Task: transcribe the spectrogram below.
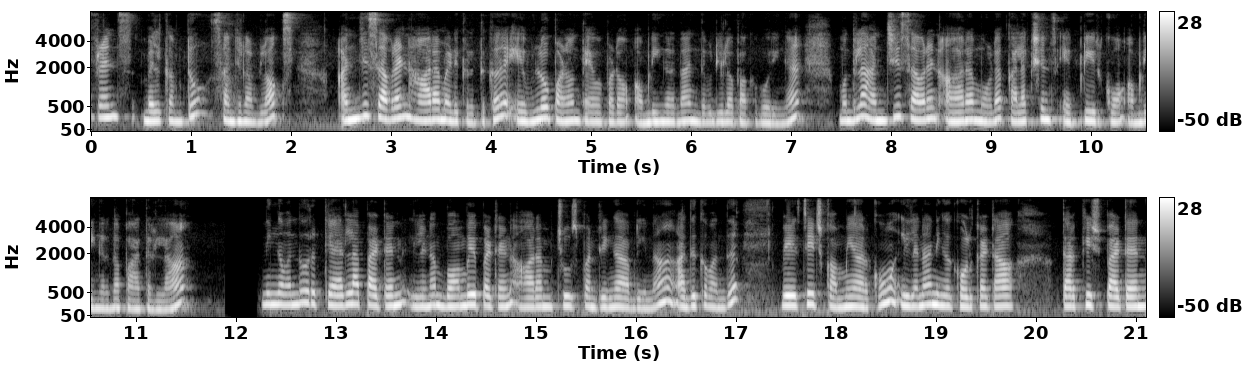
friends welcome to Sanjana blogs அஞ்சு சவரன் ஹாரம் எடுக்கிறதுக்கு எவ்வளோ பணம் தேவைப்படும் அப்படிங்கிறத இந்த வீடியோவில் பார்க்க போகிறீங்க முதல்ல அஞ்சு சவரன் ஹாரமோட கலெக்ஷன்ஸ் எப்படி இருக்கும் அப்படிங்கிறத பார்த்துடலாம். நீங்கள் வந்து ஒரு கேரளா பேட்டர்ன் இல்லைனா பாம்பே பேட்டர்ன் ஆரம் சூஸ் பண்ணுறீங்க அப்படின்னா அதுக்கு வந்து வேஸ்டேஜ் கம்மியாக இருக்கும். இல்லைனா நீங்கள் கொல்கட்டா டர்க்கிஷ் பேட்டர்ன்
